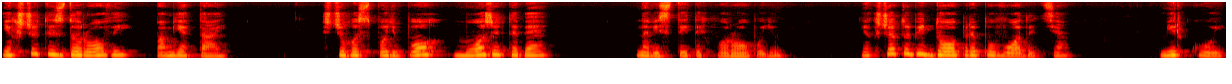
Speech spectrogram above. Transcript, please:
якщо ти здоровий, пам'ятай, що Господь Бог може тебе навістити хворобою. Якщо тобі добре поводиться, міркуй,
